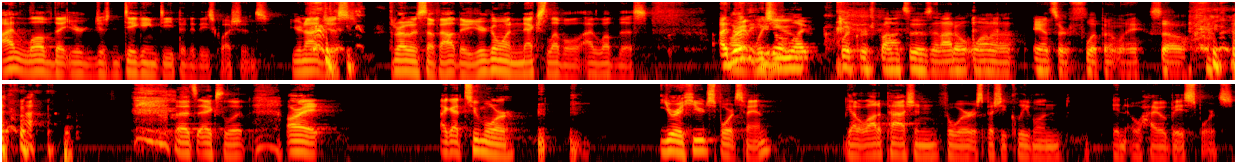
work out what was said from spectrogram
I love that you're just digging deep into these questions. You're not just throwing stuff out there, you're going next level. I love this. I know right, that you don't like quick responses, and I don't want to answer flippantly. So that's excellent. All right, I got two more. You're a huge sports fan. You got a lot of passion for, especially Cleveland in Ohio-based sports.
